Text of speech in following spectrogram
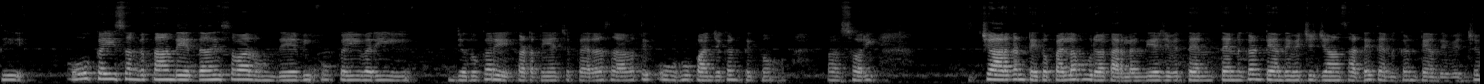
ਤੇ ਉਹ ਕਈ ਸੰਗਤਾਂ ਦੇ ਇਦਾਂ ਦੇ ਸਵਾਲ ਹੁੰਦੇ ਆ ਵੀ ਉਹ ਕਈ ਵਾਰੀ ਜਦੋਂ ਘਰੇ ਕੱਟਦੇ ਆ ਚੁਪਹਿਰਾ ਸਾਹਿਬ ਤੇ ਉਹ 5 ਘੰਟੇ ਤੋਂ ਸੌਰੀ 4 ਘੰਟੇ ਤੋਂ ਪਹਿਲਾਂ ਪੂਰਾ ਕਰ ਲੈਂਦੀ ਹੈ, ਜਿਵੇਂ 3 3 ਘੰਟਿਆਂ ਦੇ ਵਿੱਚ ਜਾਂ 3.5 ਘੰਟਿਆਂ ਦੇ ਵਿੱਚ।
